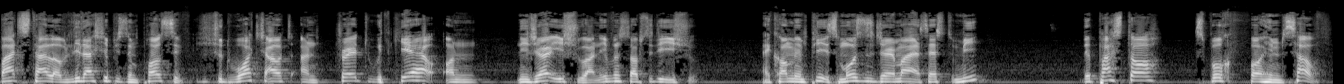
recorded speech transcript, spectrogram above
Bad style of leadership is impulsive. He should watch out and tread with care on Niger issue and even subsidy issue. I come in peace. Moses Jeremiah says to me, the pastor spoke for himself.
